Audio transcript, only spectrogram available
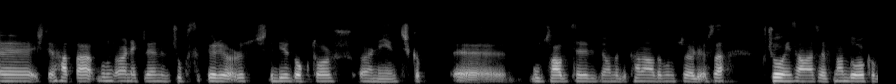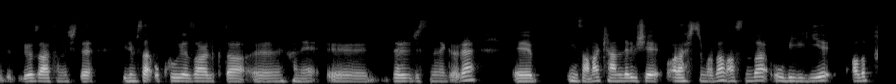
E, işte hatta bunun örneklerini de çok sık görüyoruz. İşte bir doktor örneğin çıkıp e, ulusal bir televizyonda bir kanalda bunu söylüyorsa çoğu insanlar tarafından doğru kabul ediliyor. Zaten işte bilimsel okur yazarlıkta e, hani e, derecesine göre e, insanlar kendileri bir şey araştırmadan aslında o bilgiyi alıp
